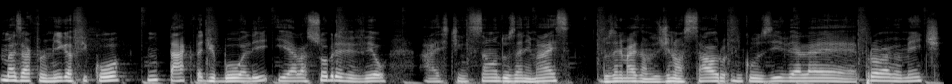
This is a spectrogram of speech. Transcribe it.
mas a formiga ficou intacta de boa ali e ela sobreviveu à extinção dos animais dos animais não, dos dinossauros. Inclusive, ela é provavelmente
